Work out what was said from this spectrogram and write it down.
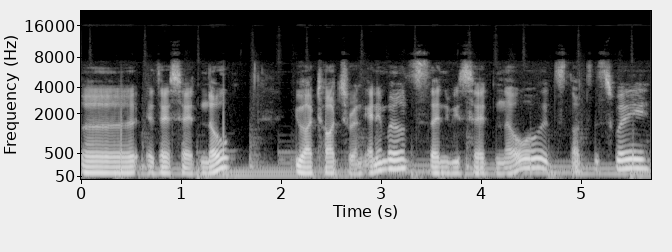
uh, they said, "No, you are torturing animals." Then we said, "No, it's not this way."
